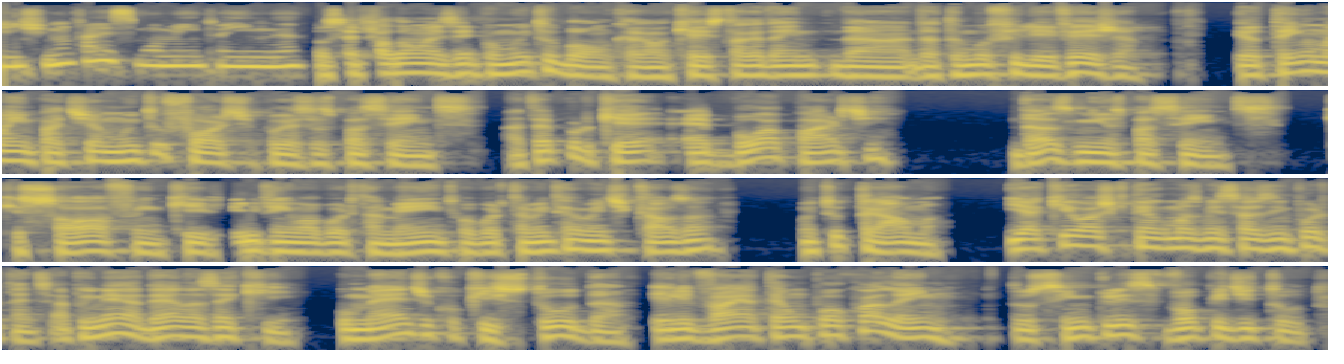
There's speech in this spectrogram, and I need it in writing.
gente não está nesse momento ainda. Você falou um exemplo muito bom, Carol, que é a história da, da, da trombofilia. Veja, eu tenho uma empatia muito forte por essas pacientes, até porque é boa parte das minhas pacientes que sofrem, que vivem o abortamento. O abortamento realmente causa muito trauma. E aqui eu acho que tem algumas mensagens importantes. A primeira delas é que o médico que estuda, ele vai até um pouco além do simples vou pedir tudo.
